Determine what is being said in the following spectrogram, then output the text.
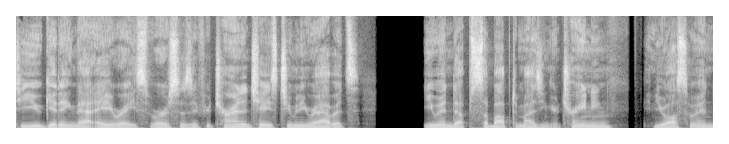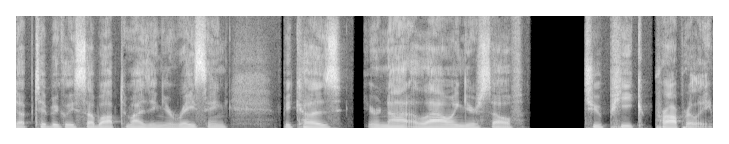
to you getting that A race versus if you're trying to chase too many rabbits, you end up suboptimizing your training, you also end up typically suboptimizing your racing because you're not allowing yourself to peak properly.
